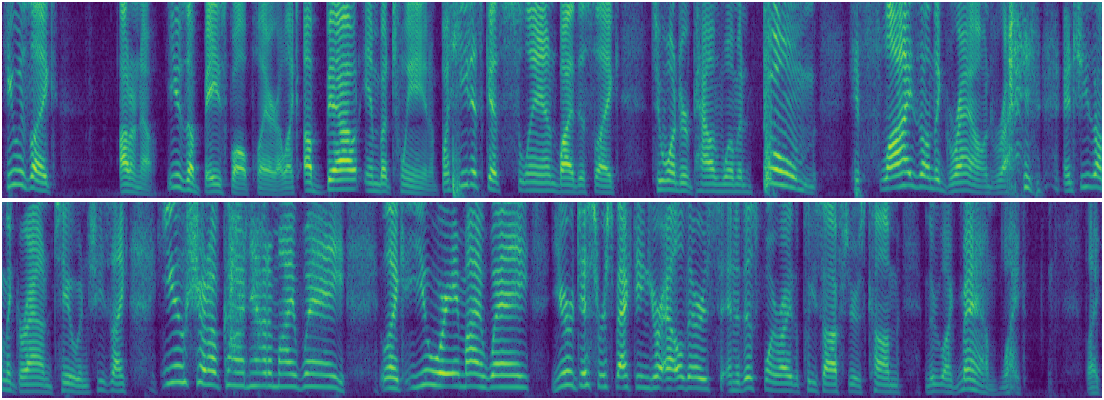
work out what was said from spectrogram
he was like i don't know he was a baseball player like about in between but he just gets slammed by this like 200 pound woman boom he flies on the ground, right? And she's on the ground too. And she's like, You should have gotten out of my way. Like, you were in my way. You're disrespecting your elders. And at this point, right, the police officers come and they're like, Ma'am, like, like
